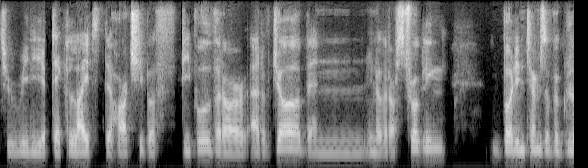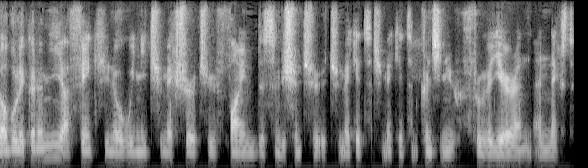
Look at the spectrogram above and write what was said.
to really take light the hardship of people that are out of job and you know that are struggling. But in terms of a global economy i think you know we need to make sure to find the solution to to make it to make it continue through the year and, and next.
